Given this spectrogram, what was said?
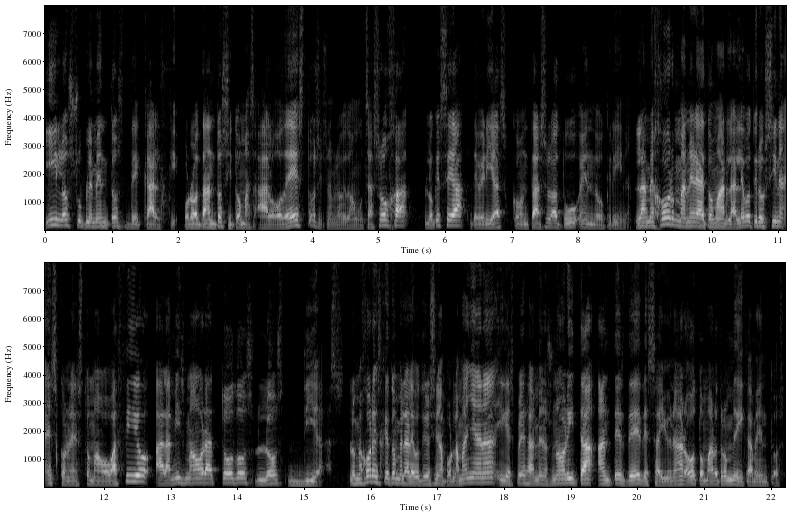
y los suplementos de calcio. Por lo tanto, si tomas algo de esto, si es una persona que toma mucha soja, lo que sea, deberías contárselo a tu endocrina. La mejor manera de tomar la levotiroxina es con el estómago vacío a la misma hora todos los días. Lo mejor es que tome la levotiroxina por la mañana y que esperes al menos una horita antes de desayunar o tomar otros medicamentos.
